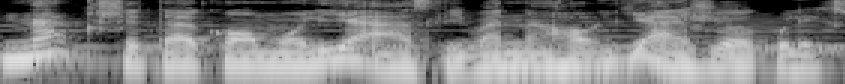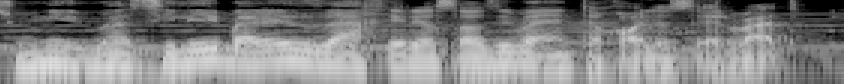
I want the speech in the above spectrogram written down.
نقش تکاملی اصلی و نهایی اشیاء کلکسیونی وسیله برای ذخیره سازی و انتقال ثروت بود.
